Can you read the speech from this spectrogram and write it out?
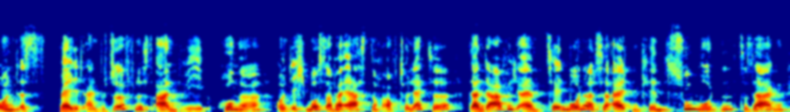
und es meldet ein Bedürfnis an wie Hunger und ich muss aber erst noch auf Toilette, dann darf ich einem zehn Monate alten Kind zumuten, zu sagen,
